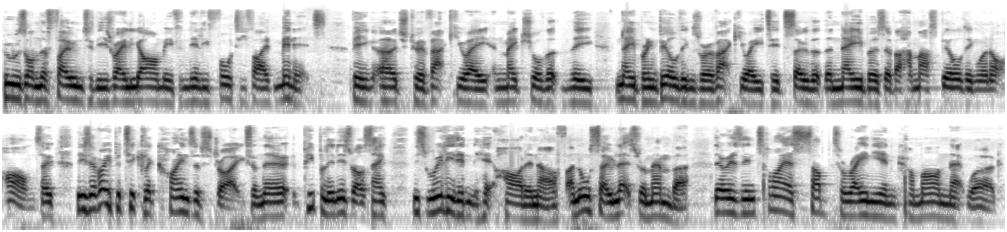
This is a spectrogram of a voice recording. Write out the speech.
who was on the phone to the Israeli army for nearly 45 minutes, being urged to evacuate and make sure that the neighboring buildings were evacuated so that the neighbors of a Hamas building were not harmed. So these are very particular kinds of strikes, and there are people in Israel saying this really didn't hit hard enough. And also, let's remember, there is an entire subterranean command network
